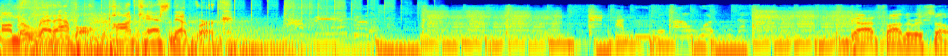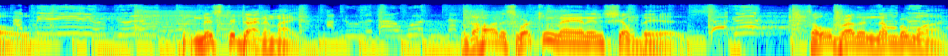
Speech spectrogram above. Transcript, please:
on the Red Apple Podcast Network. Godfather of Soul, Mr. Dynamite, the hardest working man in showbiz, Soul Brother number one.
